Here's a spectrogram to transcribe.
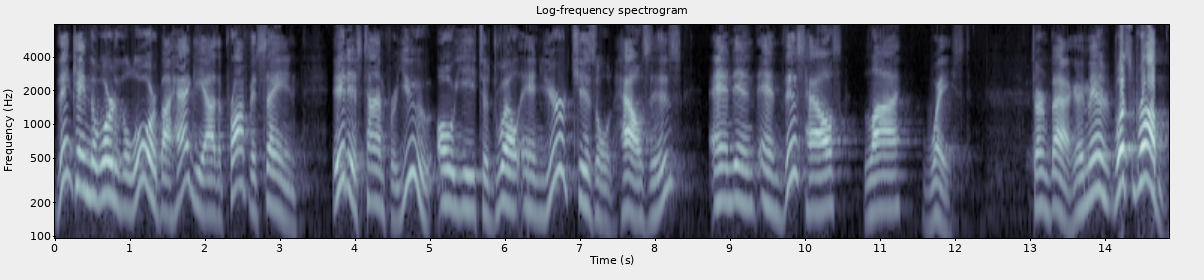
Then came the word of the Lord by Haggai the prophet, saying, It is time for you, O ye, to dwell in your chiseled houses, and in and this house lie waste. Turn back. Amen. What's the problem?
